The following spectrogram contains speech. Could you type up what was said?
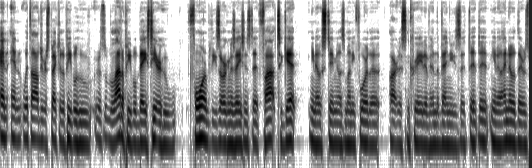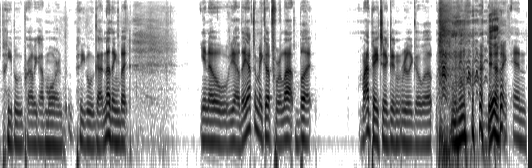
and and with all due respect to the people who, there's a lot of people based here who formed these organizations that fought to get you know stimulus money for the artists and creative and the venues. That, that, that you know, I know there's people who probably got more and people who got nothing, but you know, yeah, they have to make up for a lot. But my paycheck didn't really go up. Yeah, Like, and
